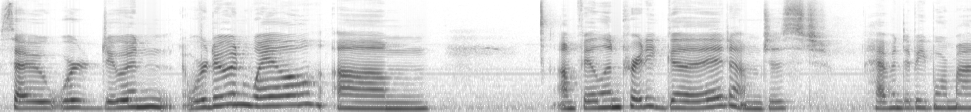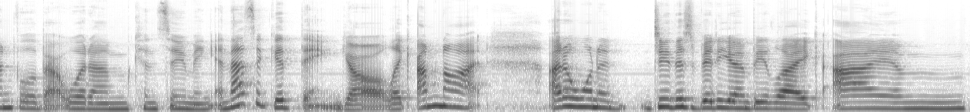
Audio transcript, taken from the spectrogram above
so we're doing we're doing well. Um, I'm feeling pretty good. I'm just having to be more mindful about what I'm consuming. And that's a good thing, y'all. Like, I'm not, I don't want to do this video and be like, I am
